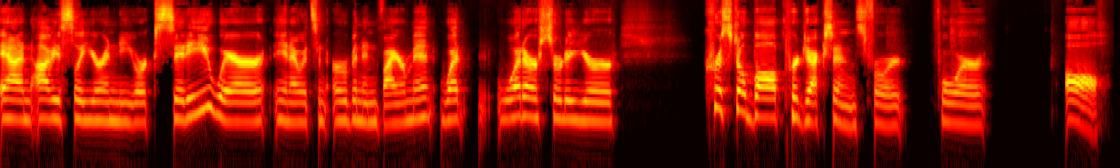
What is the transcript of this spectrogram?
and obviously you're in new york city where you know it's an urban environment. What what are sort of your crystal ball projections for for all?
